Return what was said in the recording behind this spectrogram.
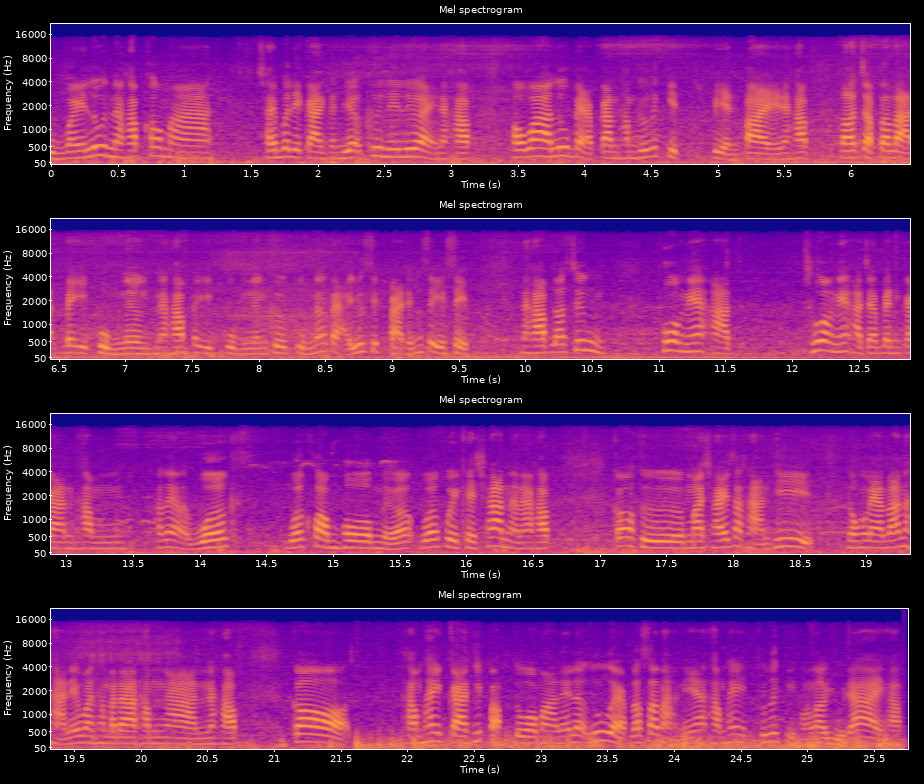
กลุ่มวัยรุ่นนะครับเข้ามาใช้บริการกันเยอะขึ้นเรื่อย ๆ นะครับ เพราะว่ารูปแบบการทำธุรกิจเปลี่ยนไปนะครับ เราจับตลาดไปอีกกลุ่มหนึ่งนะครับ ไปอีกกลุ่มหนึ่งคือกลุ่มตั้งแต่อายุ 18 ถึง 40 นะครับ แล้วซึ่งพวกนี้อาจช่วงนี้อาจจะเป็นการทำเขาเรียกว่า work work from home หรือว่า work vacation นะครับ ก็คือมาใช้สถานที่โรงแรมร้านอาหารในวันธรรมดาทำงานนะครับ ก็ทำให้การที่ปรับตัวมาในรูปแบบลักษณะนี้ทำให้ธุรกิจของเราอยู่ได้ครับ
